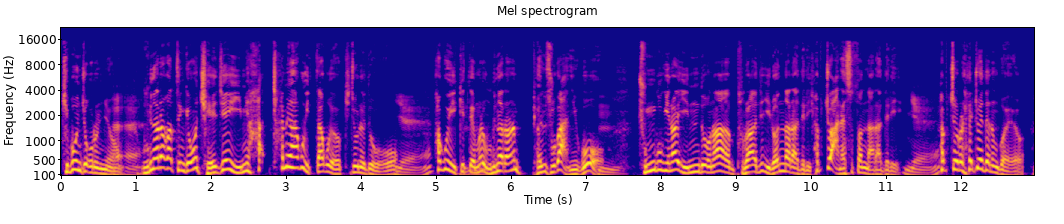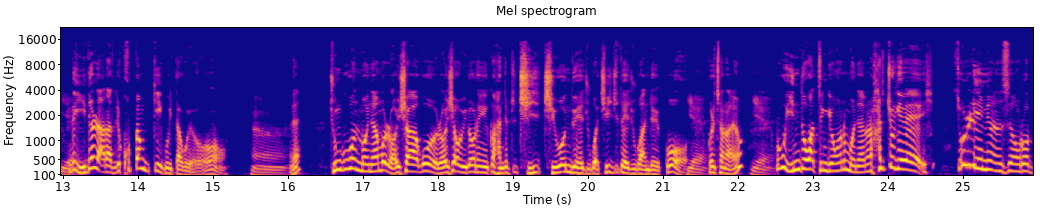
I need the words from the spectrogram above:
기본적으로는요. 예, 예. 우리나라 같은 경우는 제재에 이미 하, 참여하고 있다고요. 기존에도 예. 하고 있기 때문에 음. 우리나라는 변수가 아니고 음. 중국이나 인도나 브라질 이런 나라들이 협조 안 했었던 나라들이 예. 협조를 해줘야 되는 거예요. 예. 근데 이들 나라들이 콧방 끼고 있다고요. 어. 네? 중국은 뭐냐면 러시아하고 러시아 이러니까 한접주 지원도 해주고 지지도 해주고 앉아 있고 예. 그렇잖아요. 예. 그리고 인도 같은 경우는 뭐냐면 한쪽에 쏠리면서로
